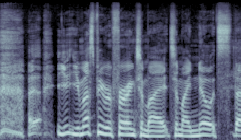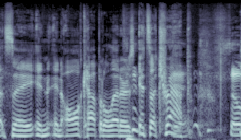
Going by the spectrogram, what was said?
You, you must be referring to my to my notes that say in in all capital letters, "It's a trap." So,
